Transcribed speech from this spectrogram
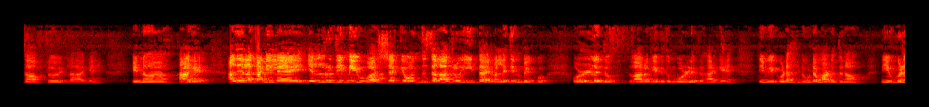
ಸಾಫ್ಟ್ ಇಲ್ಲ ಹಾಗೆ. ಇನ್ನು ಹಾಗೆ. ಅದೆಲ್ಲ ಕಣಿಲೆ ಎಲ್ರು ತಿನ್ನಿ. ವರ್ಷಕ್ಕೆ ಒಂದು ಸಲ ಆದ್ರೂ ಈ ಟೈಮ್ ಅಲ್ಲಿ ತಿನ್ಬೇಕು. ಒಳ್ಳೇದು ಆರೋಗ್ಯಕ್ಕೆ ತುಂಬ ಒಳ್ಳೇದು. ಹಾಗೆ ನಿಮಗೆ ಕೂಡ ಊಟ ಮಾಡುದು ನಾವು. ನೀವು ಕೂಡ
